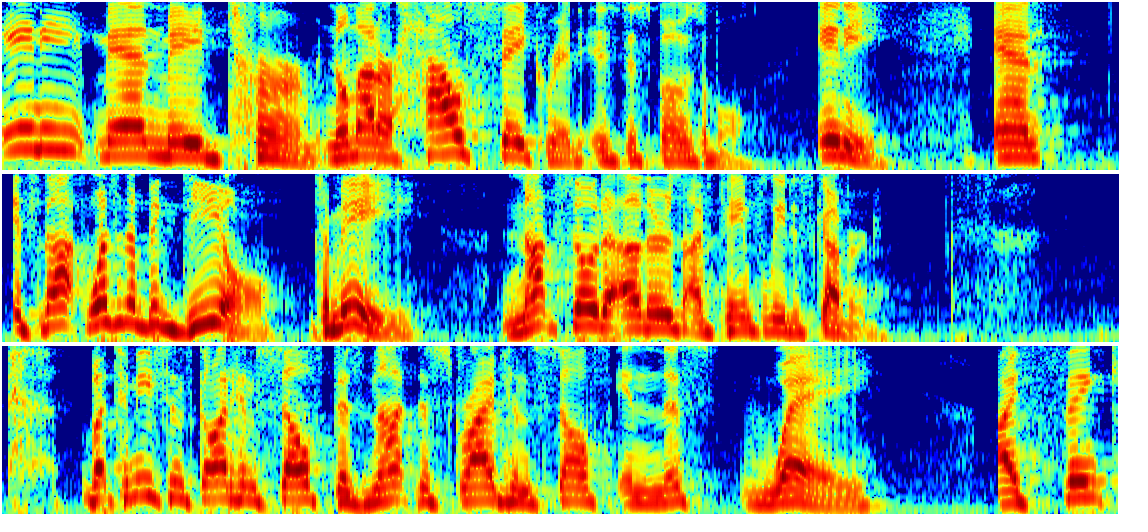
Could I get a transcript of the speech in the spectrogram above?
any man made term, no matter how sacred, is disposable. Any. And it's not, wasn't a big deal to me. Not so to others, I've painfully discovered. But to me, since God Himself does not describe Himself in this way, I think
